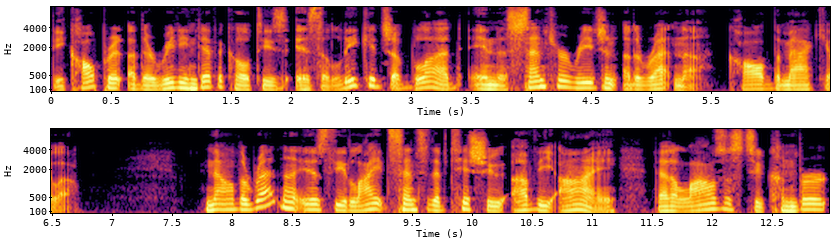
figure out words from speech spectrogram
the culprit of their reading difficulties is the leakage of blood in the center region of the retina, called the macula. Now, the retina is the light sensitive tissue of the eye that allows us to convert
